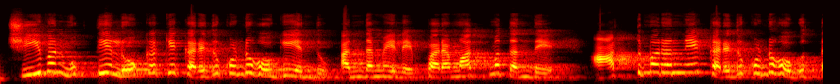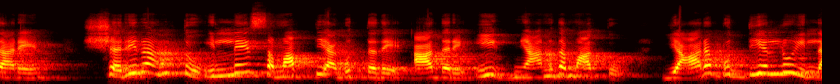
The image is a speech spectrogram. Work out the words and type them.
ಜೀವನ್ ಮುಕ್ತಿಯ ಲೋಕಕ್ಕೆ ಕರೆದುಕೊಂಡು ಹೋಗಿ ಎಂದು ಅಂದ ಮೇಲೆ ಪರಮಾತ್ಮ ತಂದೆ ಆತ್ಮರನ್ನೇ ಕರೆದುಕೊಂಡು ಹೋಗುತ್ತಾರೆ. ಶರೀರ ಅಂತೂ ಇಲ್ಲೇ ಸಮಾಪ್ತಿಯಾಗುತ್ತದೆ. ಆದರೆ ಈ ಜ್ಞಾನದ ಮಾತು ಯಾರ ಬುದ್ಧಿಯಲ್ಲೂ ಇಲ್ಲ.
